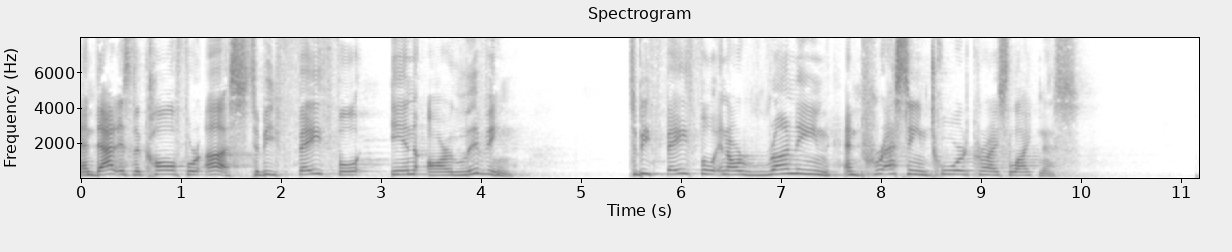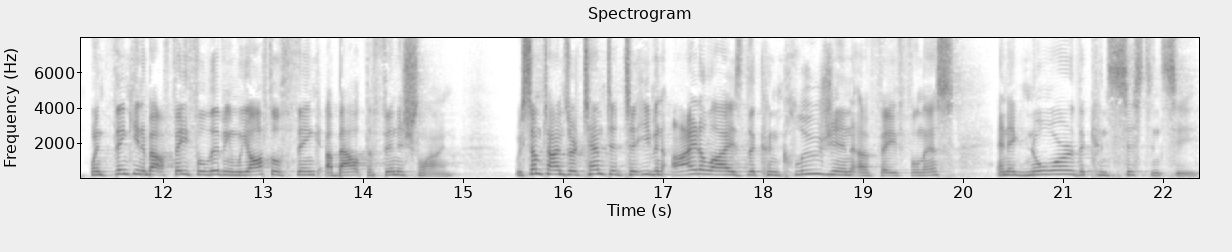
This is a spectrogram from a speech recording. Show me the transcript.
And that is the call for us to be faithful in our living, to be faithful in our running and pressing toward Christ's likeness. When thinking about faithful living, we often think about the finish line. We sometimes are tempted to even idolize the conclusion of faithfulness and ignore the consistency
